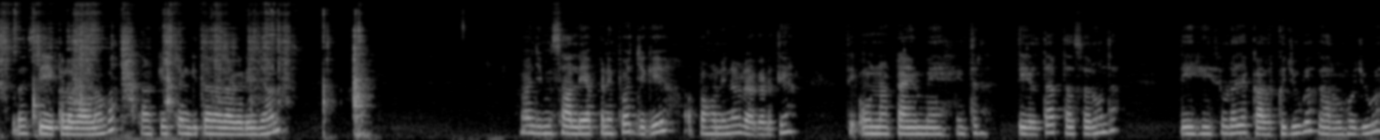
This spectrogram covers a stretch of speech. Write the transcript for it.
ਥੋੜਾ ਸੇਕ ਲਵਾਉਣਾ ਵਾ ਤਾਂ ਕਿ ਚੰਗੀ ਤਰ੍ਹਾਂ ਰਗੜੇ ਜਾਣ। ਹਾਂਜੀ, ਮਸਾਲੇ ਆਪਣੇ ਭੁੱਜ ਗਏ, ਆਪਾਂ ਹੁਣ ਇਹਨਾਂ ਨੂੰ ਰਗੜਦੇ ਹਾਂ। ਤੇ ਉਹਨਾਂ ਟਾਈਮ ਮੈਂ ਇੱਧਰ ਤੇਲ ਧਰਤਾ ਸਰੋਂ ਦਾ, ਤੇ ਇਹ ਥੋੜਾ ਜਿਹਾ ਕਲਕ ਜੂਗਾ, ਗਰਮ ਹੋ ਜੂਗਾ।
